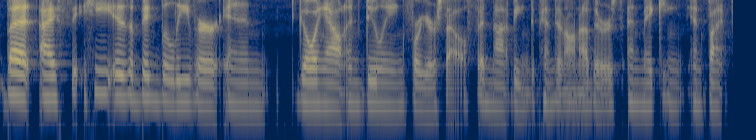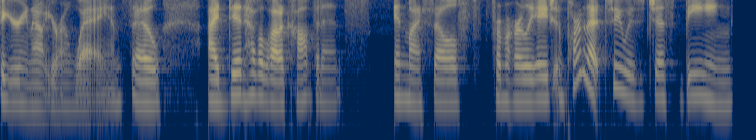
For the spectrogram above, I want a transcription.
but I see he is a big believer in going out and doing for yourself and not being dependent on others and making and fi- figuring out your own way and so I did have a lot of confidence in myself from an early age. And part of that too is just being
